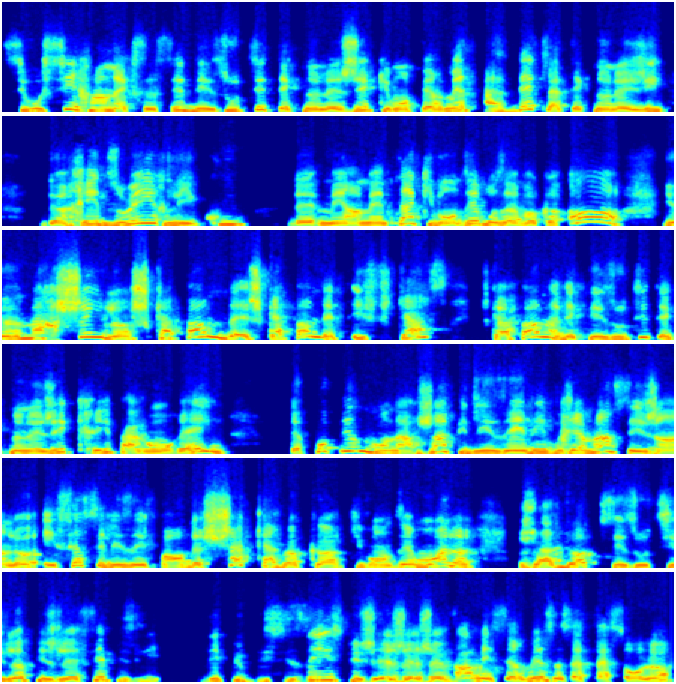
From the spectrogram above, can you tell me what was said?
C'est aussi rendre accessible des outils technologiques qui vont permettre, avec la technologie, de réduire les coûts, mais en même temps, qui vont dire aux avocats, ah, il y a un marché, là, je suis capable, d'être efficace, je suis capable, avec les outils technologiques créés par OnRègle, de ne pas perdre mon argent puis de les aider vraiment, ces gens-là. Et ça, c'est les efforts de chaque avocat qui vont dire, moi, là, j'adopte ces outils-là, puis je le fais, puis je les, publicise, puis je, vends mes services de cette façon-là,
